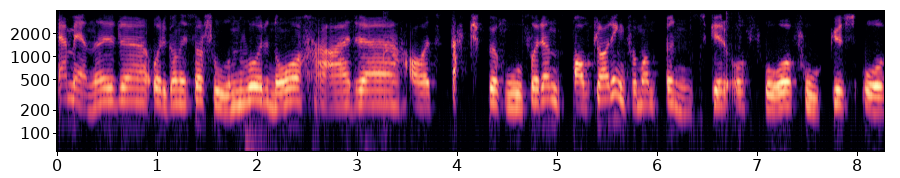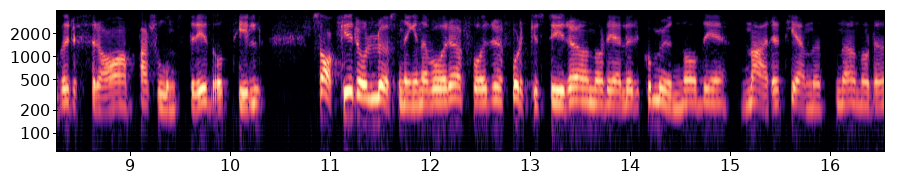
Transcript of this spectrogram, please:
Jeg mener eh, organisasjonen vår nå er eh, av et sterkt behov for en avklaring. For man ønsker å få fokus over fra personstrid og til saker og løsningene våre for folkestyret når det gjelder kommunene og de nære tjenestene, når det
